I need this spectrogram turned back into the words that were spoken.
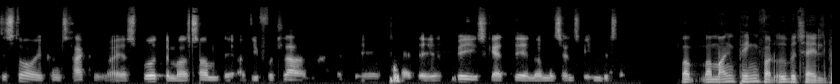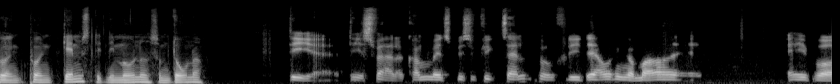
det står i kontrakten, og jeg spurgte dem også om det, og de forklarede mig, at, øh, at, at B-skat det er noget, man selv skal indbetale. Hvor, hvor mange penge får du udbetalt på en, på en gennemsnitlig måned som donor? Det er, det er svært at komme med et specifikt tal på, fordi det afhænger meget af, af hvor,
